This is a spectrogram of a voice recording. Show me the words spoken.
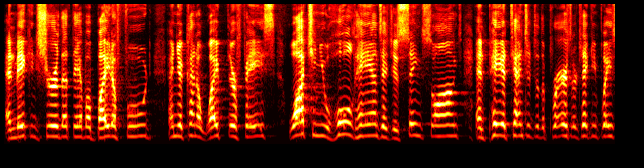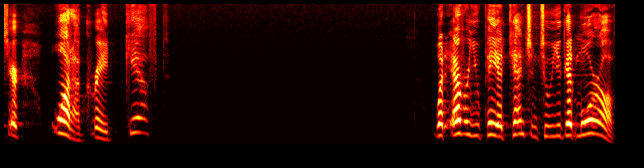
and making sure that they have a bite of food and you kind of wipe their face, watching you hold hands as you sing songs and pay attention to the prayers that are taking place here, what a great gift. Whatever you pay attention to, you get more of.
